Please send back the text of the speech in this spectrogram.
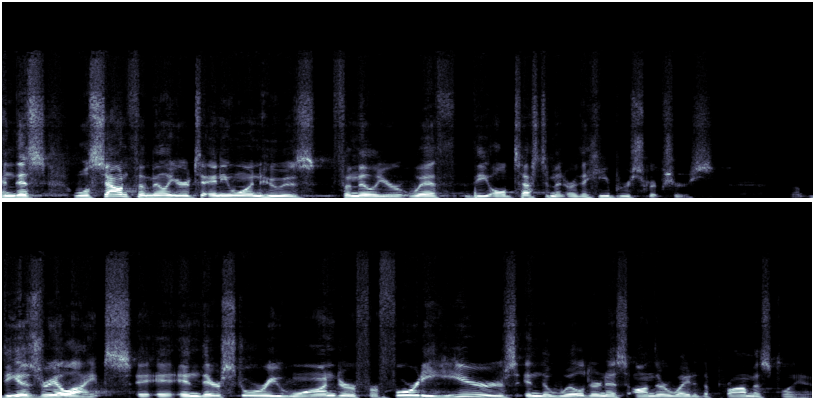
And this will sound familiar to anyone who is familiar with the Old Testament or the Hebrew scriptures. The Israelites, in their story, wander for 40 years in the wilderness on their way to the promised land.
